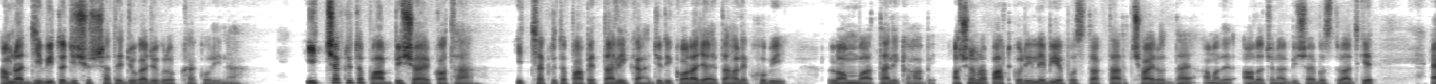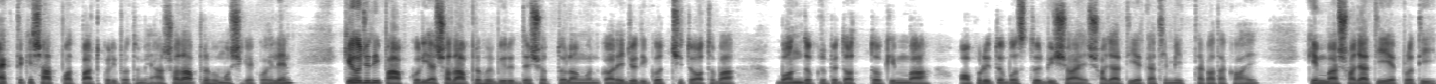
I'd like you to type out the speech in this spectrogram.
আমরা জীবিত যিশুর সাথে যোগাযোগ রক্ষা করি না। ইচ্ছাকৃত পাপ বিষয়ের কথা, ইচ্ছাকৃত পাপের তালিকা যদি করা যায় তাহলে খুবই লম্বা তালিকা হবে। আসলে আমরা পাঠ করি লেবীয় পুস্তক তার ছয়ের অধ্যায়, আমাদের আলোচনার বিষয়বস্তু আজকের এক থেকে সাত পদ পাঠ করি প্রথমে। আর সদাপ্রভু মসিকে কহিলেন, কেহ যদি পাপ করিয়া সদাপ্রভুর বিরুদ্ধে সত্য লঙ্ঘন করে, যদি গচ্ছিত অথবা বন্ধকরূপে দত্ত কিংবা অপহৃত বস্তুর বিষয়ে স্বজাতীয়ের কাছে মিথ্যা কথা কয়, কিংবা স্বজাতীয়ের প্রতি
